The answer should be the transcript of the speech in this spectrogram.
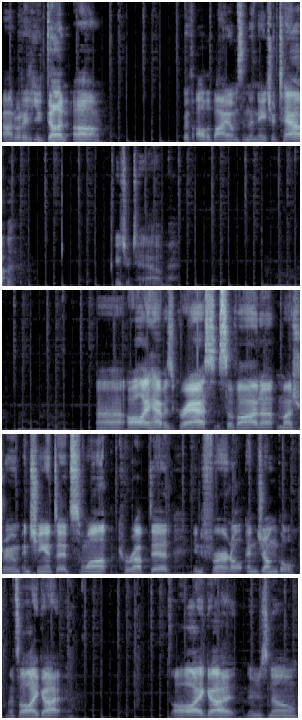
God, what have you done? Um, with all the biomes in the nature tab. Nature tab. Uh, all I have is grass, savanna, mushroom, enchanted, swamp, corrupted, infernal, and jungle. That's all I got. That's all I got. There's no...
